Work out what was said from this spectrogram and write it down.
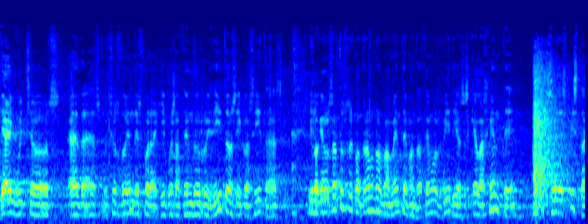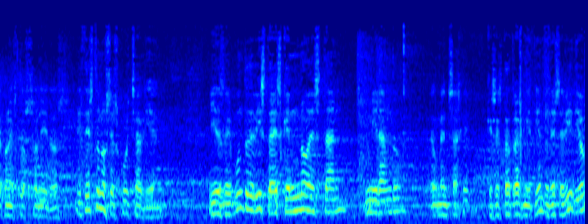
que hay muchos hadas, muchos duendes por aquí pues haciendo ruiditos y cositas. Y lo que nosotros encontramos normalmente cuando hacemos vídeos es que la gente se despista con estos sonidos. Dice, esto no se escucha bien. Y desde mi punto de vista es que no están mirando el mensaje que se está transmitiendo en ese vídeo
